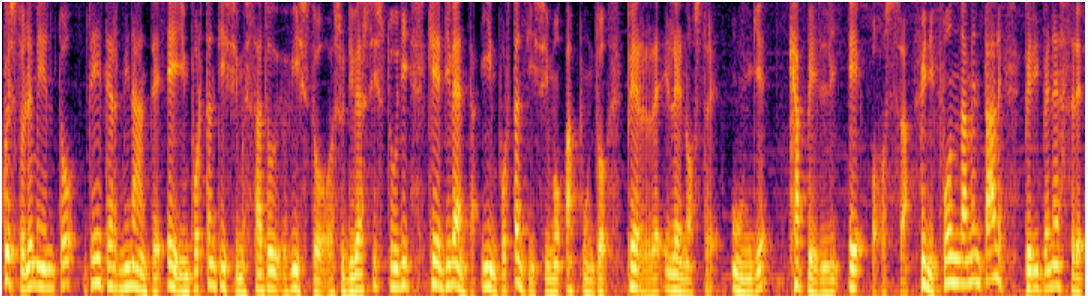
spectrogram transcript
questo elemento determinante e importantissimo è stato visto su diversi studi che diventa importantissimo appunto per le nostre unghie, capelli e ossa. Quindi fondamentale per il benessere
